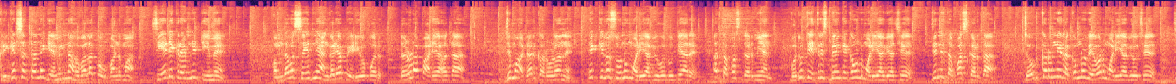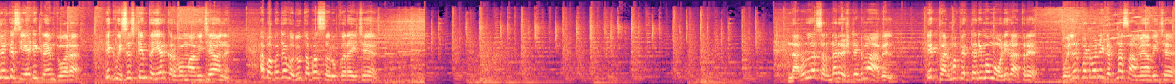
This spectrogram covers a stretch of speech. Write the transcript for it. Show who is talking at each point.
Speaker 1: Cricket સટ્ટા ગેમિંગના હવાલા કૌભાંડમાં CID ક્રાઇમની ટીમે અમદાવાદ સહિતની આંગળિયા પેઢીઓ પર દરોડા પાડ્યા હતા, જેમાં અઢાર કરોડ અને એક કિલો સોનું મળી આવ્યું હતું ત્યારે આ તપાસ દરમિયાન વધુ તેત્રીસ બેંક એકાઉન્ટ મળી આવ્યા છે, જેની તપાસ કરતા ચૌદ કરોડની રકમનો વ્યવહાર મળી આવ્યો છે જે અંગે સીઆઈડી ક્રાઇમ દ્વારા એક વિશેષ ટીમ તૈયાર કરવામાં આવી છે અને આ બાબતે વધુ તપાસ શરૂ કરાઈ છે. નારોલના સરદાર એસ્ટેટમાં આવેલ એક ફાર્મા ફેક્ટરીમાં મોડી રાત્રે બોઇલર ફાટવાની ઘટના સામે આવી છે,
